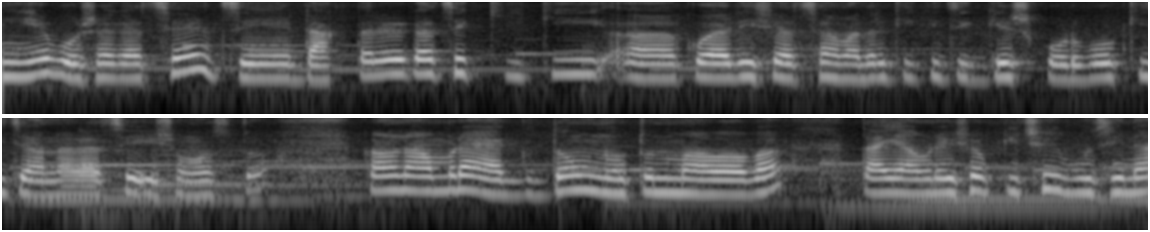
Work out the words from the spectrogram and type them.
নিয়ে বসে গেছে যে, ডাক্তারের কাছে কি কি কোয়ারিস আছে? আমাদের কি কি জিজ্ঞেস করব? কি জানার আছে? এই সমস্ত। কারণ আমরা একদম নতুন মা বাবা তাই আমরা এসব কিছুই বুঝি না।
